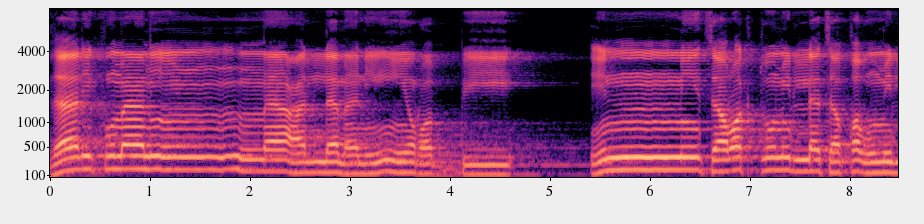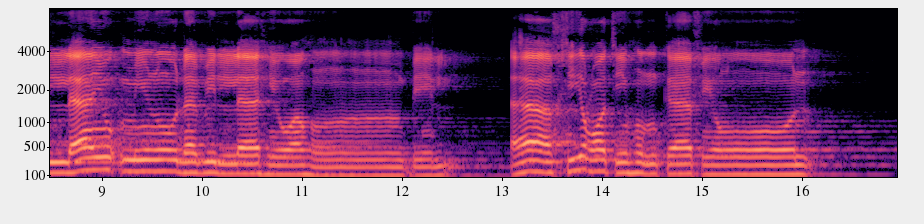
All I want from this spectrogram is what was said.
ذلكما مما علمني ربي. إني تركت ملة قوم لا يؤمنون بالله وهم بالآخرة هم كافرون.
